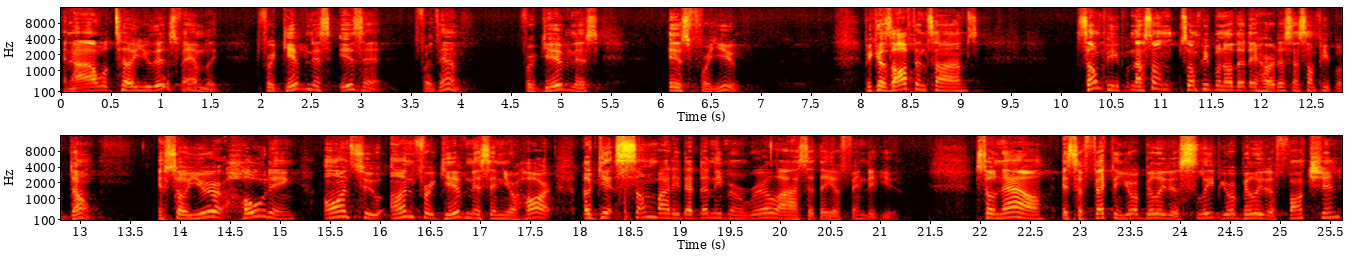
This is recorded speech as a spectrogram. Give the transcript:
And I will tell you this, family forgiveness isn't for them. Forgiveness is for you. Because oftentimes, some people, now some, some people know that they hurt us and some people don't. And so you're holding onto unforgiveness in your heart against somebody that doesn't even realize that they offended you. So now it's affecting your ability to sleep, your ability to function.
